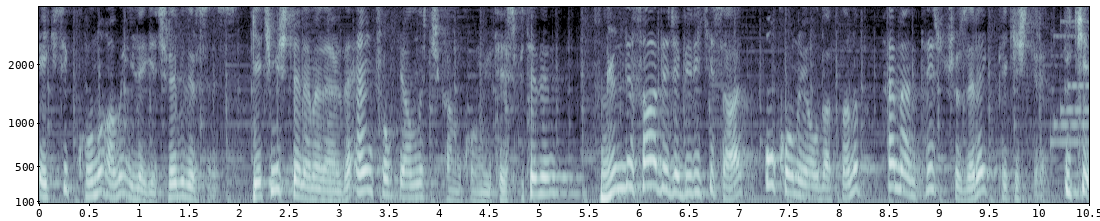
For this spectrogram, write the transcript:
eksik konu avı ile geçirebilirsiniz. Geçmiş denemelerde en çok yanlış çıkan konuyu tespit edin. Günde sadece 1-2 saat o konuya odaklanıp hemen test çözerek pekiştirin. 2.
